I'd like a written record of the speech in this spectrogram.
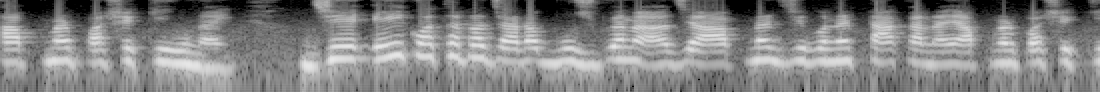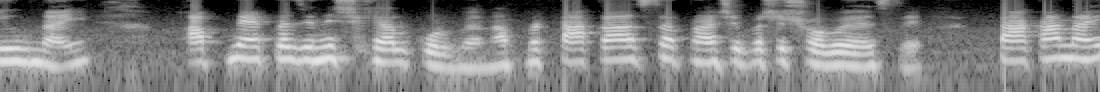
আপনার পাশে কেউ নাই। যে এই কথাটা যারা বুঝবে না যে আপনার জীবনে টাকা নাই, আপনার পাশে কেউ নাই, আপনি একটা জিনিস খেয়াল করবেন, আপনার টাকা আছে, আপনার আশেপাশে সবাই আছে। টাকা নাই,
